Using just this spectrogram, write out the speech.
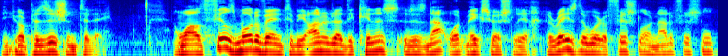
in your position today. And while it feels motivating to be honored at the kinnis, it is not what makes you a shliach. Erase the word official or not official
